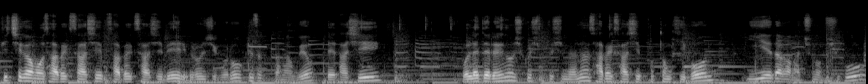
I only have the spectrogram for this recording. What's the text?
피치가 뭐 440, 441 이런 식으로 계속 변하고요. 네, 다시 원래대로 해놓으시고 싶으시면은 440 보통 기본 2에다가 맞춰 놓으시고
